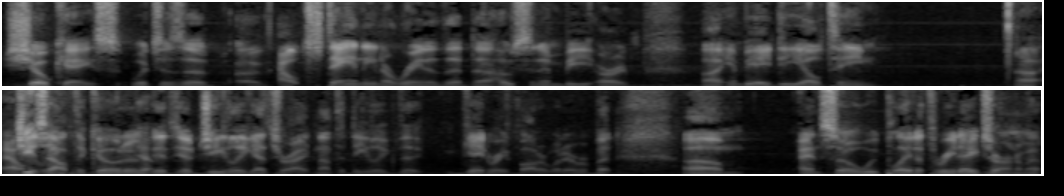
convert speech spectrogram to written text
Showcase, which is a, a outstanding arena that uh, hosts an NBA or uh, NBA DL team uh, out G in. South Dakota. Yep. It- uh, G League, that's right, not the D League, the Gatorade bought or whatever. But um, and so we played a three day tournament.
